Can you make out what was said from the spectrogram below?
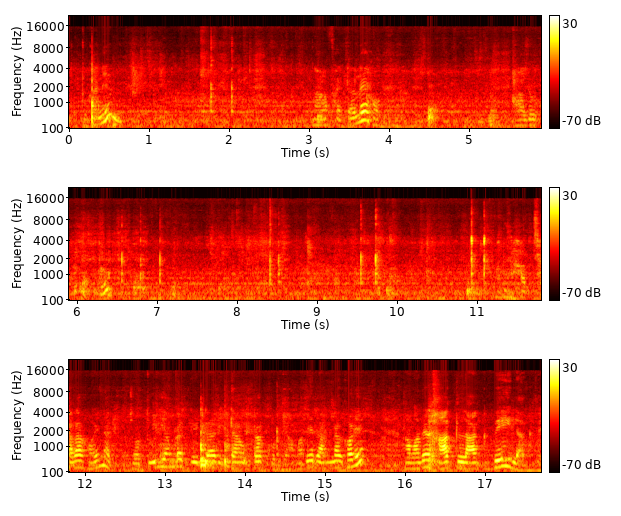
একটুখানি না ফেটালে হবে না। ভালো করে একটু আমাদের হাত ছাড়া হয় না যতই আমরা গ্রেটার এটা ওটা করি। আমাদের রান্নাঘরে আমাদের হাত লাগবেই লাগবে।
